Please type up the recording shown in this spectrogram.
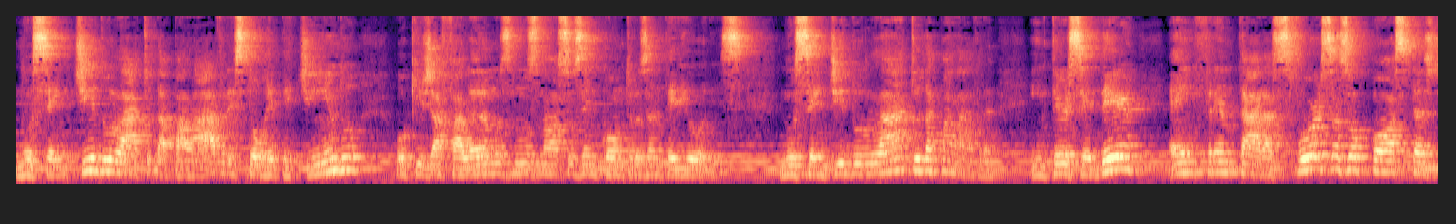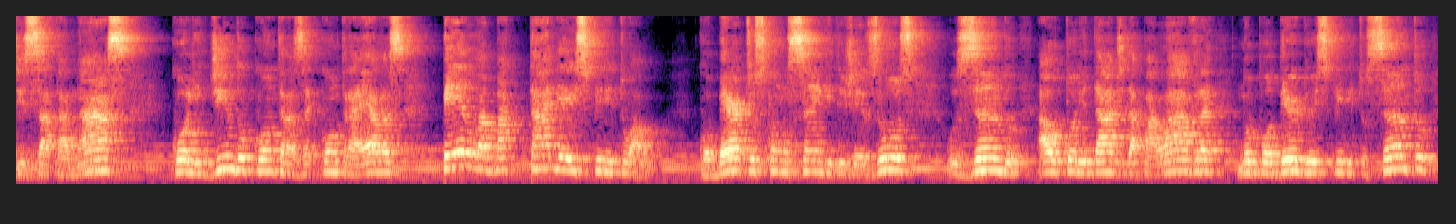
No sentido lato da palavra, estou repetindo o que já falamos nos nossos encontros anteriores. No sentido lato da palavra, interceder é enfrentar as forças opostas de Satanás, colidindo contra, contra elas pela batalha espiritual. Cobertos com o sangue de Jesus, usando a autoridade da palavra, no poder do Espírito Santo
